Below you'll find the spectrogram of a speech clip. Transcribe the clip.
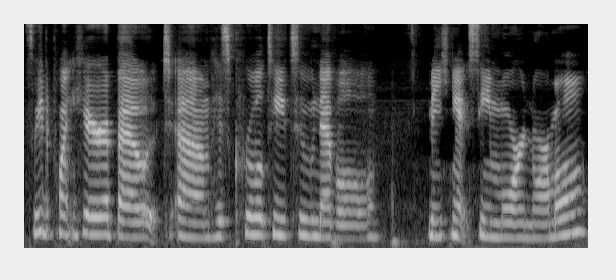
So we had a point here about um, his cruelty to Neville making it seem more normal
